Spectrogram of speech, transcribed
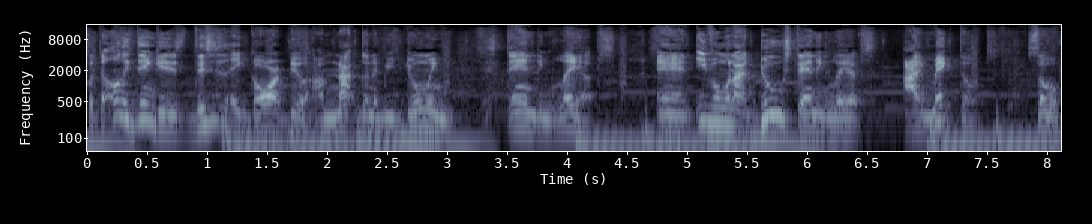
But the only thing is, this is a guard build. I'm not gonna be doing standing layups. And even when I do standing layups, I make those. So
